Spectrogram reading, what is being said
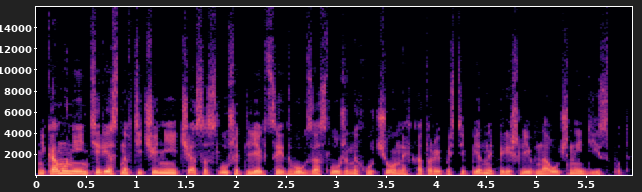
Никому не интересно в течение часа слушать лекции двух заслуженных ученых, которые постепенно перешли в научный диспут.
